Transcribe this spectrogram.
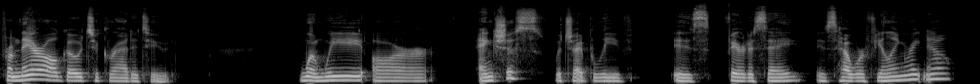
From there, I'll go to gratitude. When we are anxious, which I believe is fair to say is how we're feeling right now,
